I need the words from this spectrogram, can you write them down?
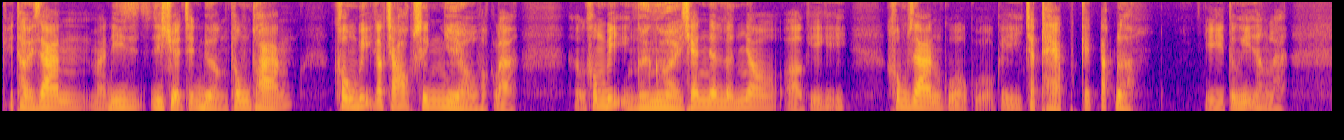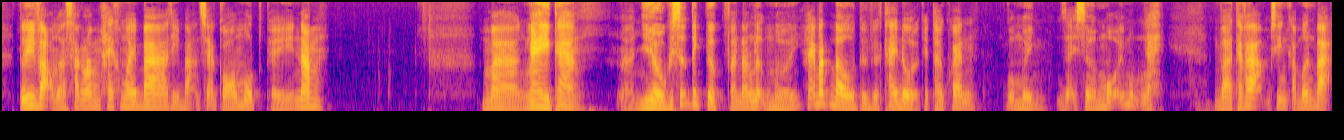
cái thời gian mà đi di chuyển trên đường thông thoáng không bị các cháu học sinh nhiều hoặc là ờ, không bị người người chen nhân lấn nhau ở cái, cái không gian của của cái chật hẹp cái tắc đường. Thì tôi nghĩ rằng là tôi hy vọng là sang năm 2023 thì bạn sẽ có một cái năm mà ngày càng à, nhiều cái sự tích cực và năng lượng mới. Hãy bắt đầu từ việc thay đổi cái thói quen của mình dậy sớm mỗi một ngày. Và thái phạm xin cảm ơn bạn.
